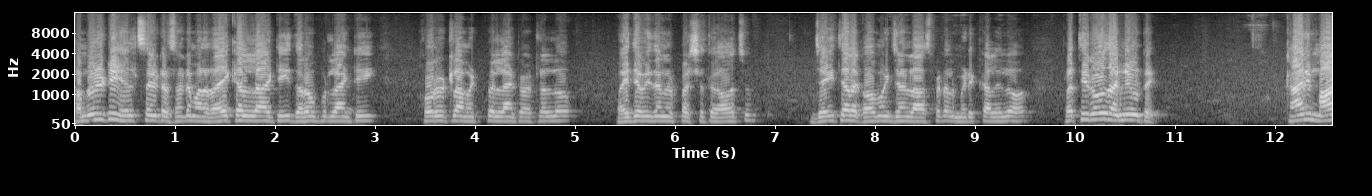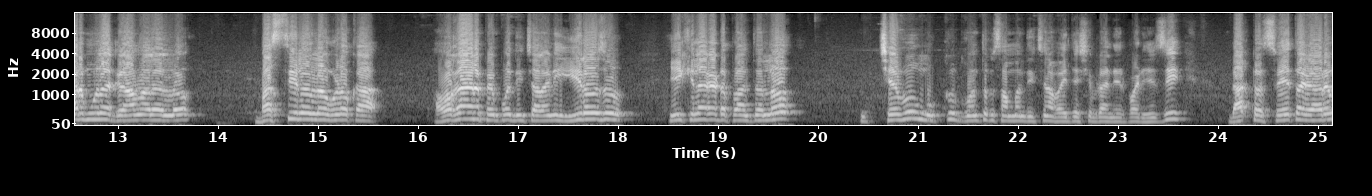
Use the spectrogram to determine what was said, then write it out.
కమ్యూనిటీ హెల్త్ సెంటర్స్ అంటే మన రాయకల్ లాంటి ధర్మపూర్ లాంటి కోరుట్ల మెట్పల్లి లాంటి వాటిల్లో వైద్య విధాన పరిషత్ కావచ్చు Jagtial government general hospital medical కాలేజీలో ప్రతిరోజు అన్నీ ఉంటాయి. కానీ మారుమూల గ్రామాలలో బస్తీలలో కూడా ఒక అవగాహన పెంపొందించాలని ఈరోజు ఈ కిలాగడ్డ ప్రాంతంలో చెవు ముక్కు గొంతుకు సంబంధించిన వైద్య శిబిరాన్ని ఏర్పాటు చేసి డాక్టర్ శ్వేత గారు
